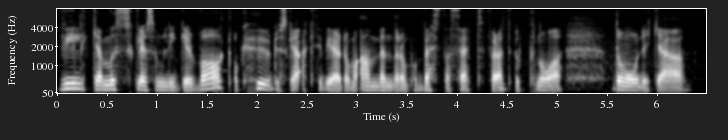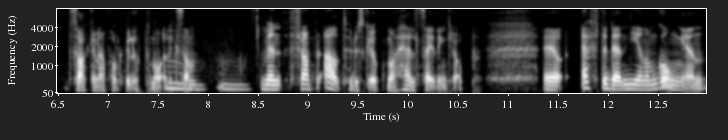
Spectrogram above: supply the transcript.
vilka muskler som ligger vart och hur du ska aktivera dem och använda dem på bästa sätt för att uppnå de olika sakerna folk vill uppnå. Liksom. Men framför allt hur du ska uppnå hälsa i din kropp. Eh, Efter den genomgången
